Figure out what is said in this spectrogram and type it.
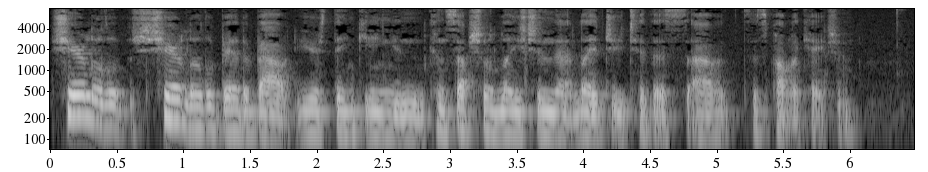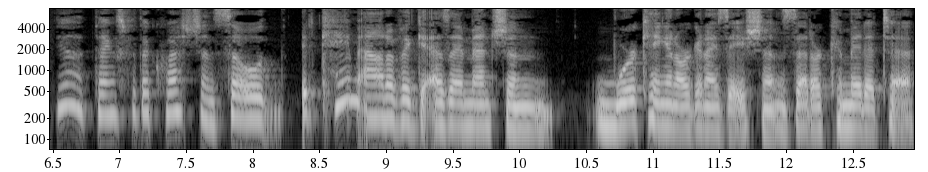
Share a little share a little bit about your thinking and conceptualization that led you to this uh, this publication. Yeah, thanks for the question. So it came out of, as I mentioned, working in organizations that are committed to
